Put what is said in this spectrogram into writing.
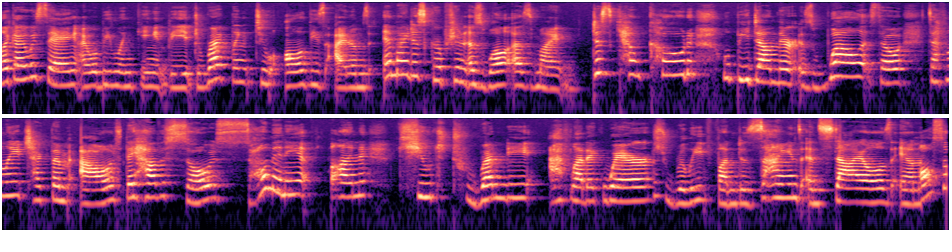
Like I was saying, I will be linking the direct link to all of these items in my description as well as my discount code will be down there as well. So definitely check them out. They have so, so many fun, cute, trendy, athletic wear. Just really fun designs and styles and also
